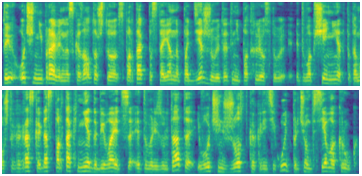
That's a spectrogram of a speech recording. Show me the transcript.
Ты очень неправильно сказал то, что Спартак постоянно поддерживает, это не подхлестывает. Это вообще нет, потому что как раз когда Спартак не добивается этого результата, его очень жестко критикуют, причем все вокруг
